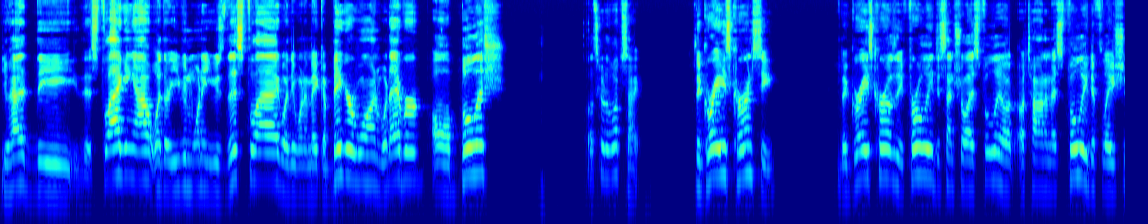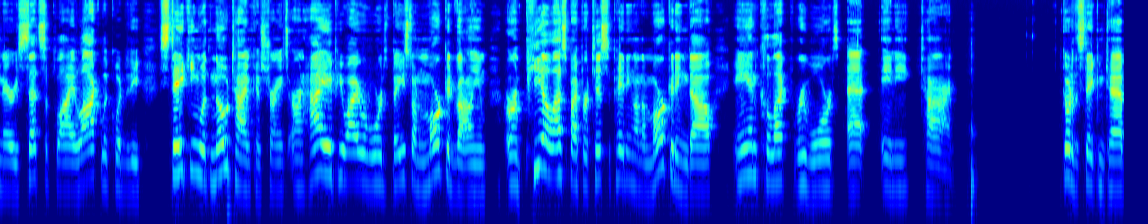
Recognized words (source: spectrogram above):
You had the this flagging out, whether you even want to use this flag, whether you want to make a bigger one, whatever, all bullish. Let's go to the website. The Grays currency. The Grays currency, fully decentralized, fully autonomous, fully deflationary, set supply, lock liquidity, staking with no time constraints, earn high APY rewards based on market volume, earn PLS by participating on the marketing DAO, and collect rewards at any time. Go to the staking tab.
